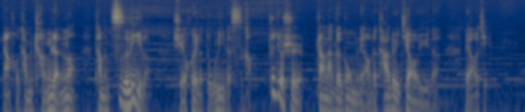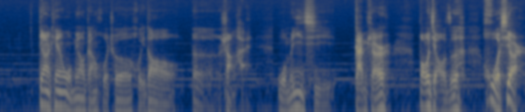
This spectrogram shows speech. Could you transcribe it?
然后他们成人了，他们自立了，学会了独立的思考。这就是张大哥跟我们聊的他对教育的了解。第二天我们要赶火车回到呃上海，我们一起擀皮儿、包饺子、和馅儿。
